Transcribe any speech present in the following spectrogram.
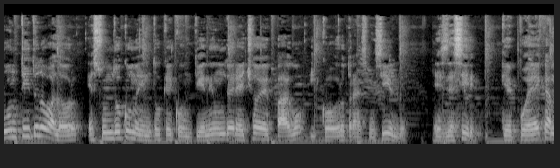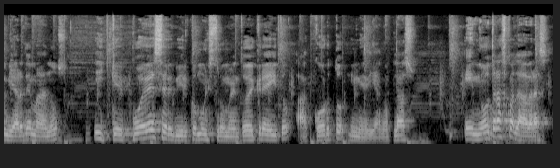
Un título valor es un documento que contiene un derecho de pago y cobro transmisible, es decir, que puede cambiar de manos y que puede servir como instrumento de crédito a corto y mediano plazo. En otras palabras,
